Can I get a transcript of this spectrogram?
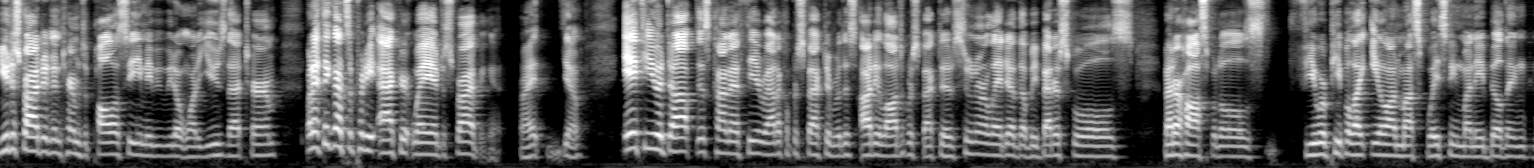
you described it in terms of policy. Maybe we don't want to use that term, but I think that's a pretty accurate way of describing it, right? You know, if you adopt this kind of theoretical perspective or this ideological perspective, sooner or later there'll be better schools, better hospitals, fewer people like Elon Musk wasting money building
